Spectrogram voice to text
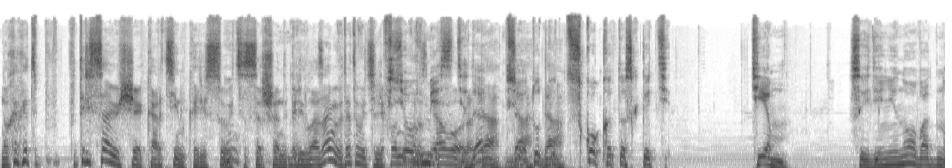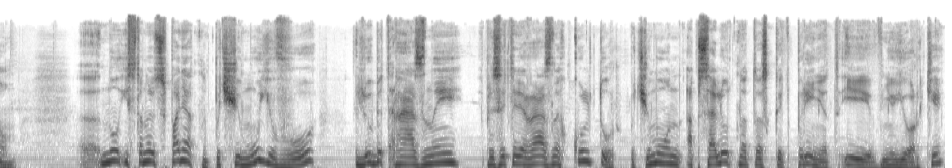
Но как это потрясающая картинка рисуется Ну, совершенно перед глазами вот этого телефонного Все разговора. вместе, да? да, Все, да, тут да. вот сколько, так сказать, тем соединено в одном. Э, Ну и становится понятно, почему его любят разные представители разных культур. Почему он абсолютно, так сказать, принят и в Нью-Йорке,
